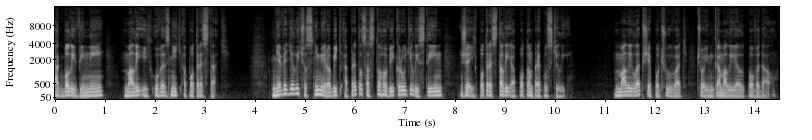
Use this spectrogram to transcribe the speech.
Ak boli vinní, mali ich uväzniť a potrestať. Nevedeli, čo s nimi robiť a preto sa z toho vykrútili s tým, že ich potrestali a potom prepustili. Mali lepšie počúvať, čo im Gamaliel povedal.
